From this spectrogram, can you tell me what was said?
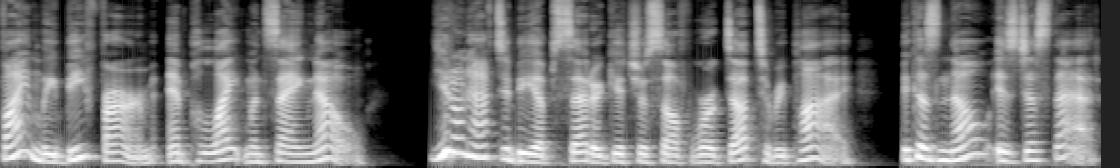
finally be firm and polite when saying no. You don't have to be upset or get yourself worked up to reply, because no is just that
